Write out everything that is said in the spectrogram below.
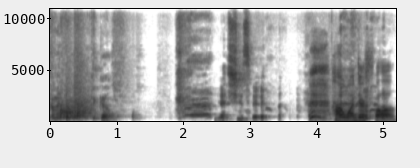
come in. Good girl. Yes, she's here. How wonderful.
